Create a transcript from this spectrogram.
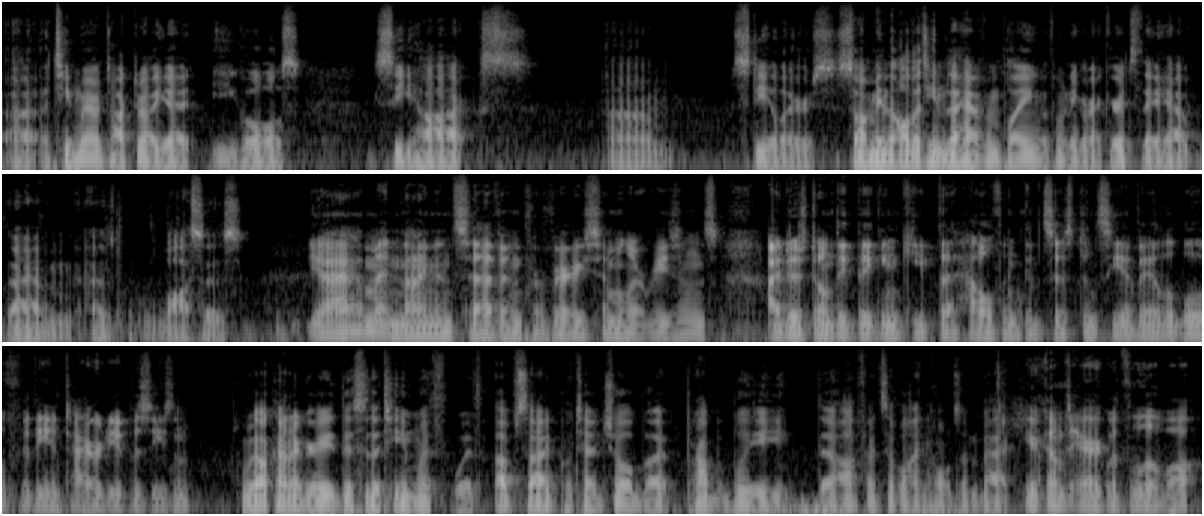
uh, a team we haven't talked about yet: Eagles, Seahawks, um, Steelers. So I mean, all the teams I have them playing with winning records, they have I have them as losses. Yeah, I have them at nine and seven for very similar reasons. I just don't think they can keep the health and consistency available for the entirety of the season. We all kind of agree this is a team with with upside potential, but probably the offensive line holds them back. Here comes Eric with the low ball.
